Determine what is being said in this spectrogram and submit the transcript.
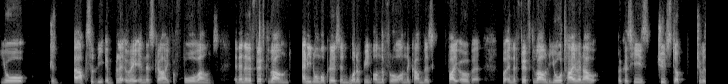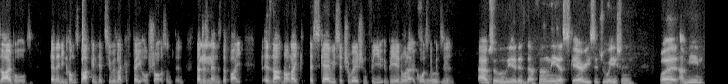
you're just absolutely obliterating this guy for four rounds. And then in the fifth round, any normal person would have been on the floor on the canvas, fight over. But in the fifth round, you're tiring out because he's juiced up to his eyeballs, and then he mm-hmm. comes back and hits you with like a fatal shot or something that just mm-hmm. ends the fight. Is that not like a scary situation for you to be in, or like a cause for concern? Absolutely. It is definitely a scary situation. But I mean,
